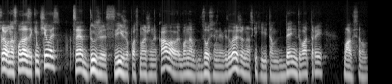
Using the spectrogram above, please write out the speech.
Все, у нас вода закінчилась. Це дуже свіжо посмажена кава, вона зовсім не відлежана, скільки їй там день, два, три максимум.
